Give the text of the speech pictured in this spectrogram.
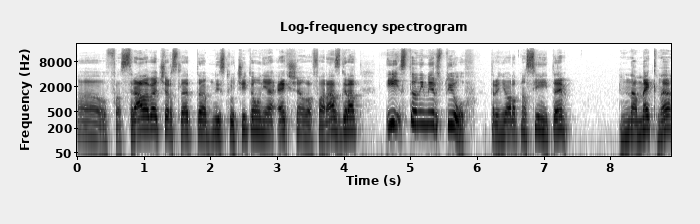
А, в сряда вечер, след а, изключителния екшен в Разград и Станимир Стоилов, треньорът на сините, намекна,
